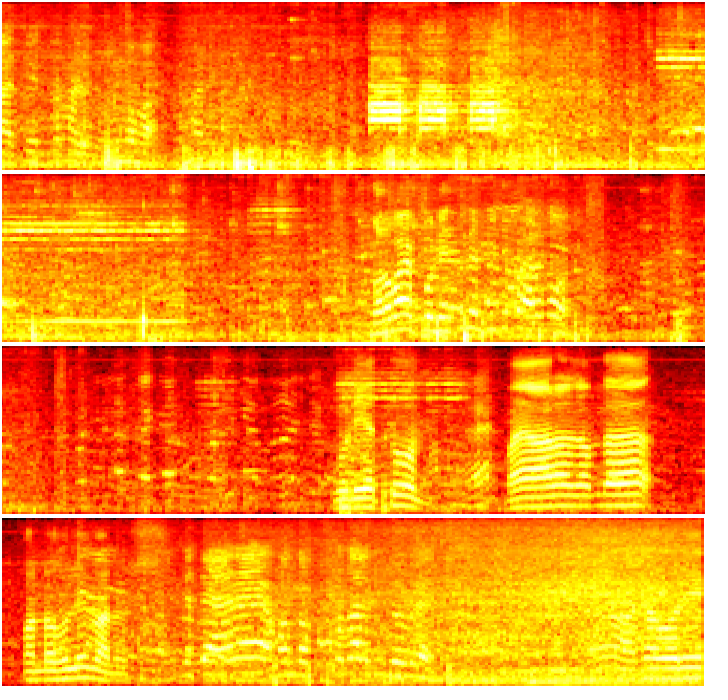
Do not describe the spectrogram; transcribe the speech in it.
আচ্ছা ধন্যবাদ বড় ভাই আমরা কর্ণফুলি মানুষ। করবে আশা করি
